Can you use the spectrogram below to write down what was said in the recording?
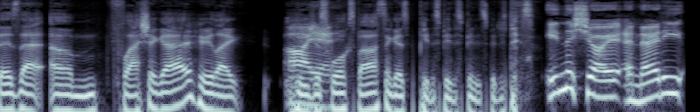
there's that um flasher guy who like who Oh, just yeah. walks past and goes penis penis penis penis penis. In the show, a nerdy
